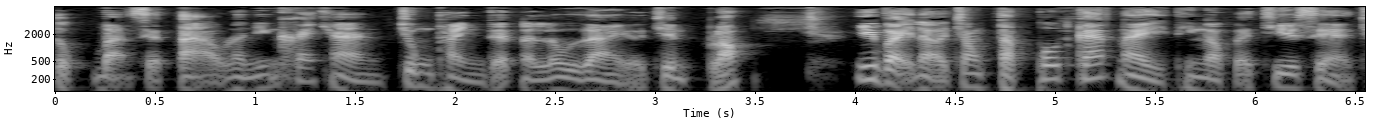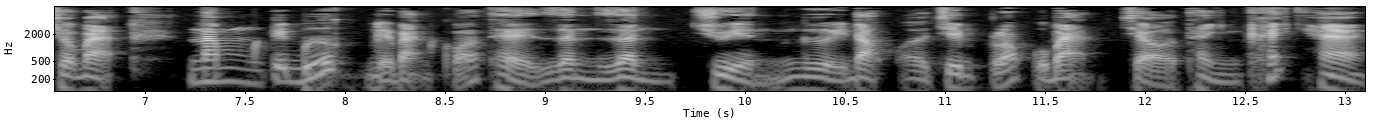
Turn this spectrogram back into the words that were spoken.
tục bạn sẽ tạo ra những khách hàng trung thành rất là lâu dài ở trên blog. Như vậy là ở trong tập podcast này thì Ngọc đã chia sẻ cho bạn năm cái bước để bạn có thể dần dần chuyển người đọc ở trên blog của bạn trở thành khách hàng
